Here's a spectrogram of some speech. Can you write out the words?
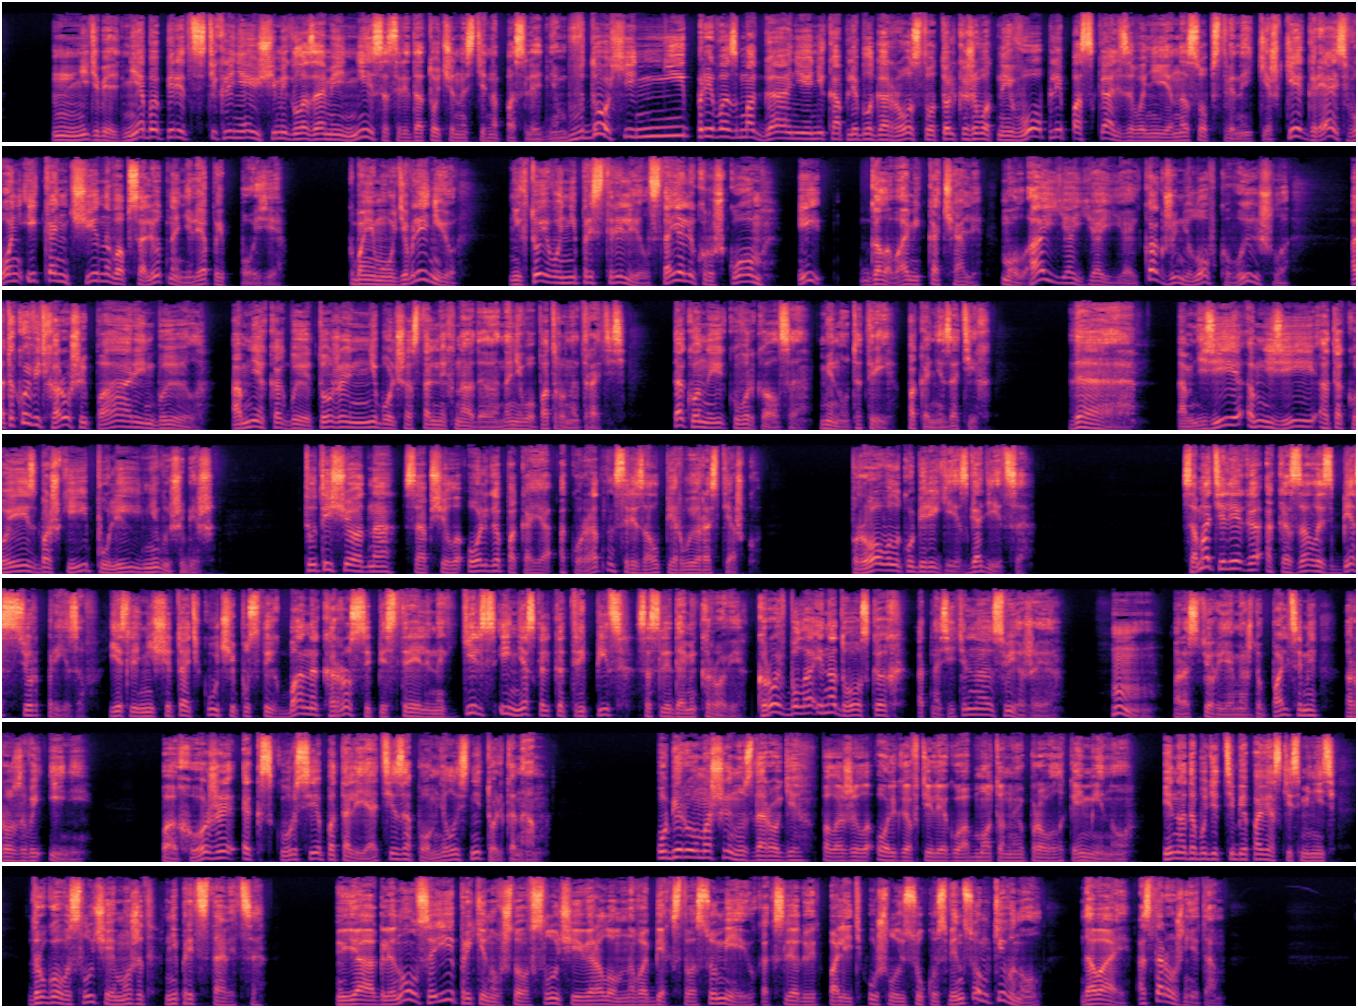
Ни тебе неба перед стекленеющими глазами, ни сосредоточенности на последнем вдохе, ни превозмогания, ни капли благородства, только животные вопли, поскальзывание на собственной кишке, грязь, вонь и кончина в абсолютно нелепой позе. К моему удивлению, никто его не пристрелил. Стояли кружком и головами качали. Мол, ай-яй-яй-яй, как же неловко вышло. А такой ведь хороший парень был. А мне как бы тоже не больше остальных надо на него патроны тратить. Так он и кувыркался минута три, пока не затих. Да, амнезия, амнезия, а такое из башки пули не вышибешь. «Тут еще одна», — сообщила Ольга, пока я аккуратно срезал первую растяжку. «Проволоку береги, сгодится». Сама телега оказалась без сюрпризов, если не считать кучи пустых банок, россыпи стрелянных гильз и несколько трепиц со следами крови. Кровь была и на досках, относительно свежая. «Хм...» — растер я между пальцами розовый иней. «Похоже, экскурсия по Тольятти запомнилась не только нам». «Уберу машину с дороги», — положила Ольга в телегу обмотанную проволокой мину. «И надо будет тебе повязки сменить». Другого случая может не представиться. Я оглянулся и, прикинув, что в случае вероломного бегства сумею как следует полить ушлую суку свинцом, кивнул. «Давай, осторожнее там».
